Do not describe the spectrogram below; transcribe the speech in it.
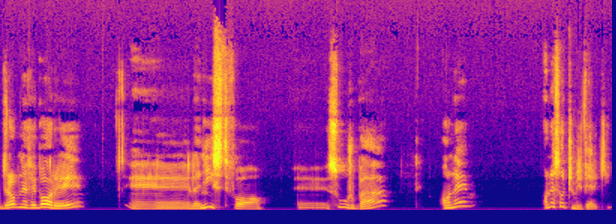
drobne wybory, e, lenistwo, e, służba, one, one są czymś wielkim.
